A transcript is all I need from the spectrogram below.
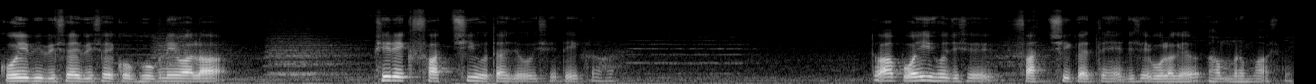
कोई भी विषय विषय को भोगने वाला फिर एक साक्षी होता है जो इसे देख रहा है। तो आप वही हो जिसे साक्षी कहते हैं, जिसे बोला गया हम ब्रह्मास्मि।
